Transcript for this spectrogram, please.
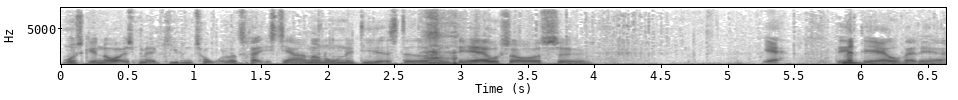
måske nøjes med at give dem to eller tre stjerner nogle af de her steder, men det er jo så også... Øh, ja, det, Men- det er jo, hvad det er.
